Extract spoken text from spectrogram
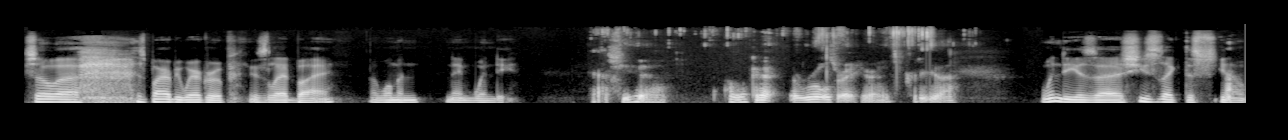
So uh, this buyer beware group is led by a woman named Wendy. Yeah, she. Uh, I'm looking at the rules right here, and it's pretty. Uh, Wendy is uh she's like this, you know,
